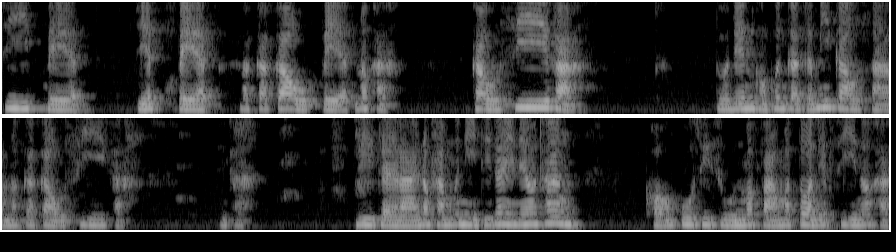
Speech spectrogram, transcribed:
สี่แปดเจ็ดแปดแล้วก็เก้าแปดเนาะค่ะเก้าสี่ค่ะ ตัวเด่นของเพิ่นก็จะมีเก้าสามแล้วก็เก้าสี่ค่ะนี่ค่ะ ดีใจหลายเนาะค่ะมื้อนี้ที่ได้แนวทางของปูซีศูนย์มาฝากมาต้อน FC เนาะค่ะ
